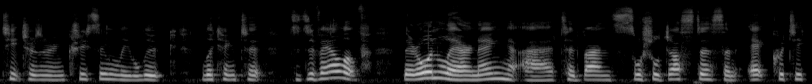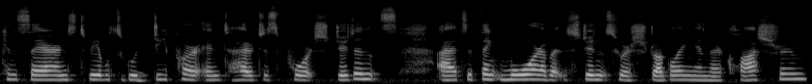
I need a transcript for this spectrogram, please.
teachers are increasingly look, looking to, to develop their own learning, uh, to advance social justice and equity concerns, to be able to go deeper into how to support students, uh, to think more about the students who are struggling in their classroom.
